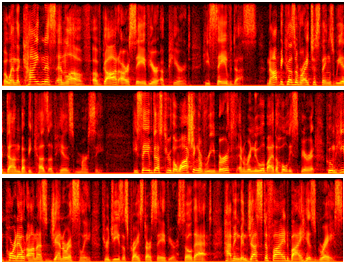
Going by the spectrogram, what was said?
But when the kindness and love of God our Savior appeared, he saved us, not because of righteous things we had done, but because of his mercy. He saved us through the washing of rebirth and renewal by the Holy Spirit, whom He poured out on us generously through Jesus Christ our Savior, so that, having been justified by His grace,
